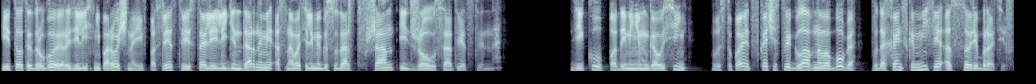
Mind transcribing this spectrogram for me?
И тот, и другой родились непорочно и впоследствии стали легендарными основателями государств Шан и Джоу соответственно. Дику под именем Гаусинь выступает в качестве главного бога в даханьском мифе о ссоре братьев.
